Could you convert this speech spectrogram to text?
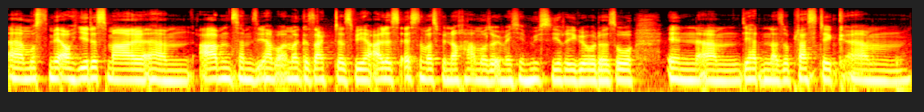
äh, mussten wir auch jedes Mal ähm, abends haben sie haben auch immer gesagt, dass wir alles essen, was wir noch haben, oder irgendwelche Müsli-Riegel oder so, in, ähm, die hatten also Plastik. Ähm,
